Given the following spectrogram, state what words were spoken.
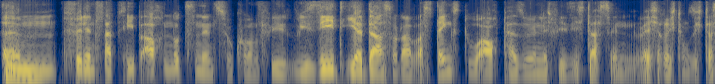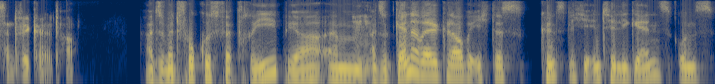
ähm, mhm. für den Vertrieb auch nutzen in Zukunft? Wie, wie seht ihr das oder was denkst du auch persönlich, wie sich das in welche Richtung sich das entwickelt? Ja? Also mit Fokus Vertrieb, ja. Ähm, mhm. Also generell glaube ich, dass künstliche Intelligenz uns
